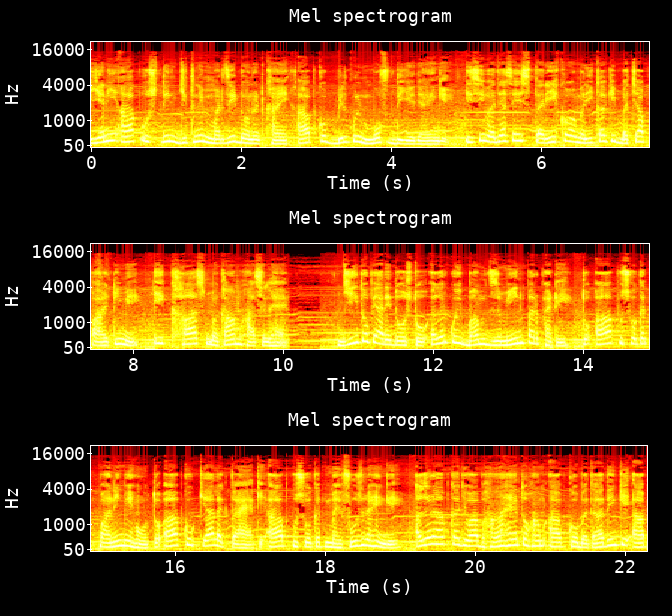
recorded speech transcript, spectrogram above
यानी आप उस दिन जितने मर्ज़ी डोनट खाएँ, आपको बिल्कुल मुफ़्त दिए जाएँगे। इसी वजह से इस तारीख को अमेरिका की बच्चा पार्टी में एक खास मकाम हासिल है। जी तो प्यारे दोस्तों, अगर कोई बम ज़मीन पर फटे तो आप उस वक्त पानी में हो तो आपको क्या लगता है कि आप उस वक्त महफूज रहेंगे? अगर आपका जवाब हाँ है तो हम आपको बता दें कि आप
